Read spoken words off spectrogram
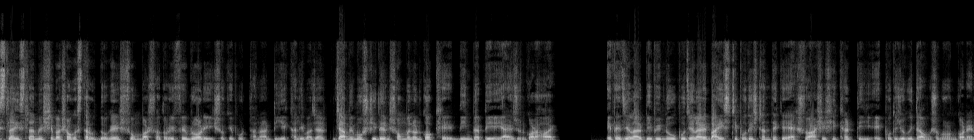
ইসলা ইসলামের সেবা সংস্থার উদ্যোগে সোমবার সতেরোই ফেব্রুয়ারি সখীপুর থানার ডিএ খালিবাজার জামে মসজিদের সম্মেলন কক্ষে দিনব্যাপী এই আয়োজন করা হয়। এতে জেলার বিভিন্ন উপজেলার বাইশটি প্রতিষ্ঠান থেকে একশো আশি শিক্ষার্থী এই প্রতিযোগিতায় অংশগ্রহণ করেন।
